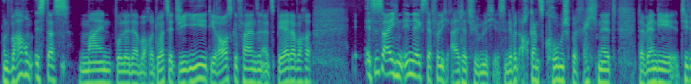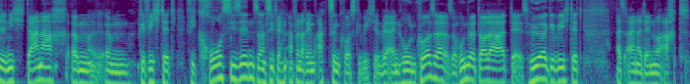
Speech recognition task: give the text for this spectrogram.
Und warum ist das mein Bulle der Woche? Du hast ja GE, die rausgefallen sind als Bär der Woche. Es ist eigentlich ein Index, der völlig altertümlich ist. Und der wird auch ganz komisch berechnet. Da werden die Titel nicht danach ähm, ähm, gewichtet, wie groß sie sind, sondern sie werden einfach nach ihrem Aktienkurs gewichtet. Wer einen hohen Kurs hat, also 100 Dollar hat, der ist höher gewichtet als einer, der nur 8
